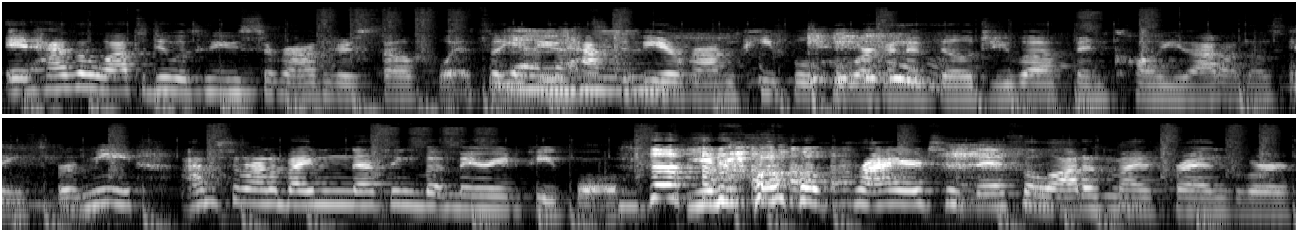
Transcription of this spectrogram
it has a lot to do with who you surround yourself with. So Yeah, you do have to be around people who are going to build you up and call you out on those things. For me, I'm surrounded by nothing but married people. You know, prior to this, a lot of my friends were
